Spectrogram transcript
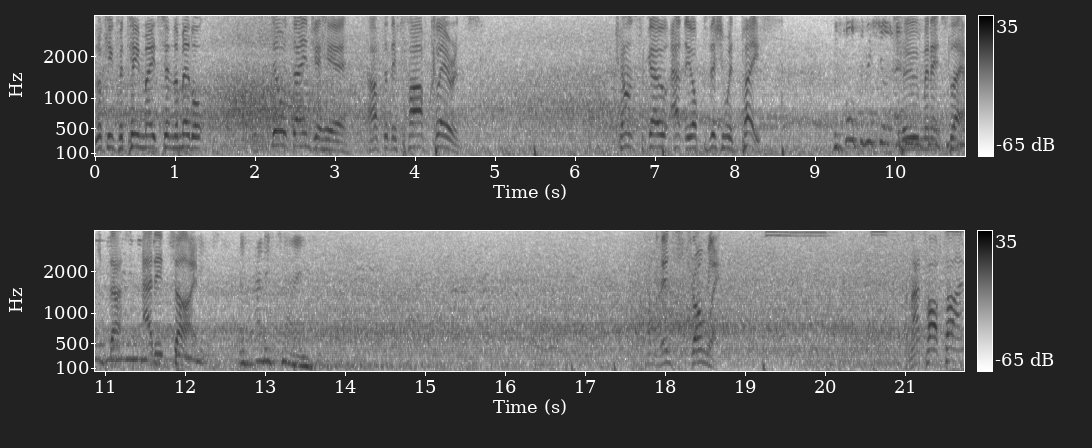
Looking for teammates in the middle. There's still danger here after this half clearance. Chance to go at the opposition with pace. The fourth official Two minutes left, there will be that's added time. Of added time. Comes in strongly. And that's half-time.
